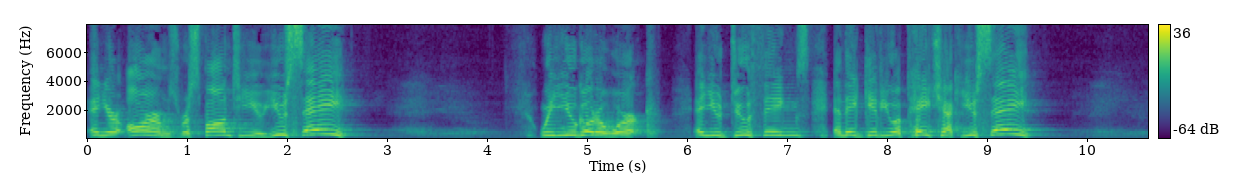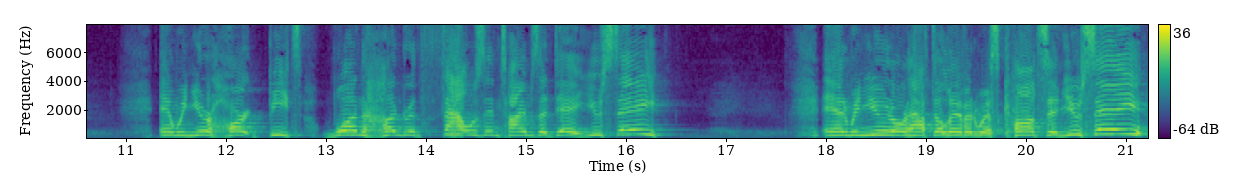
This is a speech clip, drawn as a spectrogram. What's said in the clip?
and your arms respond to you, you say, When you go to work and you do things and they give you a paycheck, you say, and when your heart beats 100,000 times a day, you say, and when you don't have to live in Wisconsin, you say,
